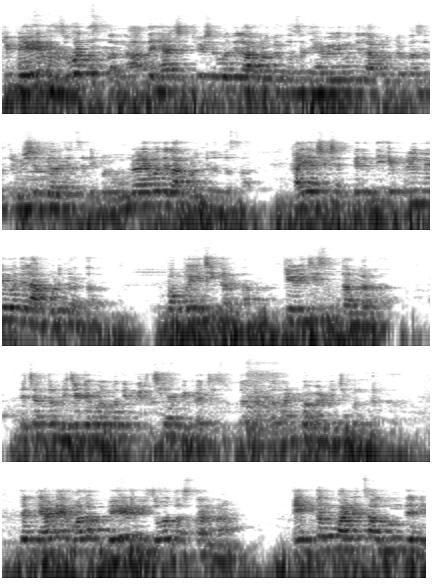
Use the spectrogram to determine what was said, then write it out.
की बेड भिजवत असताना आता ह्या सिच्युएशनमध्ये लागवड करत असत ह्या वेळेमध्ये लागवड करत असेल तर विशेष गरजेचं नाही. पण उन्हाळ्यामध्ये लागवड करत असतात काही असे शेतकरी ते एप्रिल मे मध्ये लागवड करतात. पपईची करतात केळीची सुद्धा करतात. त्याच्यानंतर व्हेजिटेबलमध्ये मिरची ह्या पिकाची सुद्धा करतात आणि टोमॅटोची पण करतात. तर त्या टायमाला बेड भिजवत असताना एकदम पाणी चालवून देणे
